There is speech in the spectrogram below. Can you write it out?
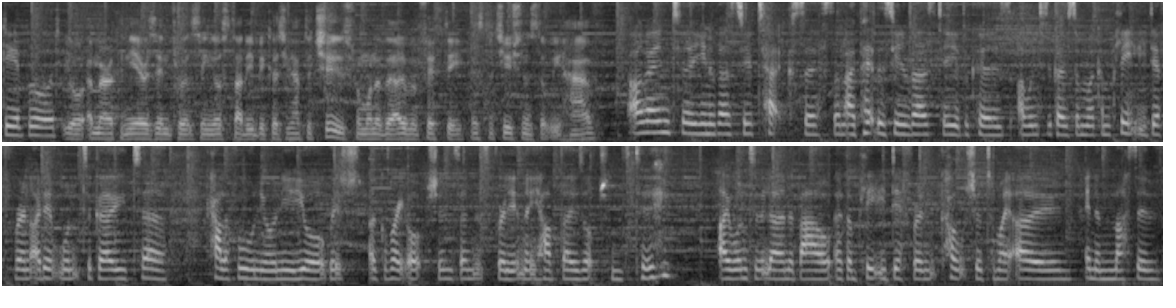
do abroad. Your American year is influencing your study because you have to choose from one of the over 50 institutions that we have. I'm going to University of Texas and I picked this university because I wanted to go somewhere completely different. I didn't want to go to California or New York, which are great options and it's brilliant that you have those options too. I wanted to learn about a completely different culture to my own in a massive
